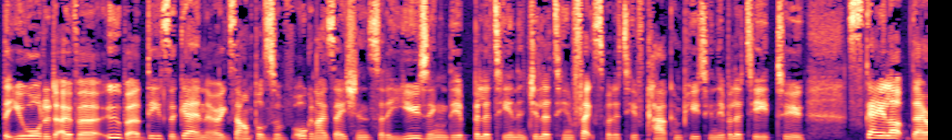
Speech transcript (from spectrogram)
that you ordered over Uber. These again are examples of organizations that are using the ability and agility and flexibility of cloud computing, the ability to scale up their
